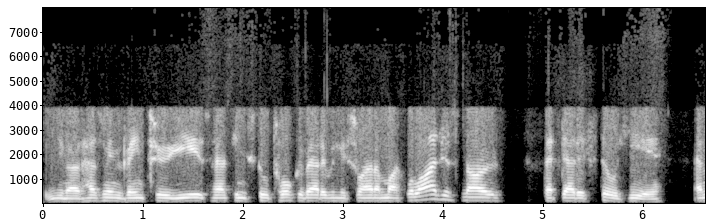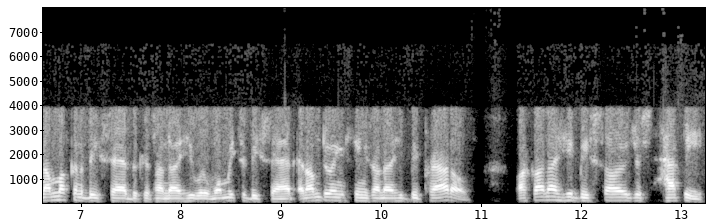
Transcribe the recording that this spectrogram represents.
you know it hasn't even been two years? How can you still talk about it in this way?" And I'm like, well, I just know that Dad is still here, and I'm not going to be sad because I know he would want me to be sad, and I'm doing things I know he'd be proud of. Like I know he'd be so just happy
